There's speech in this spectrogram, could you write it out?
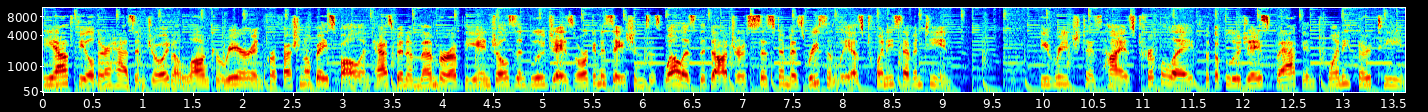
The outfielder has enjoyed a long career in professional baseball and has been a member of the Angels and Blue Jays organizations as well as the Dodgers system as recently as 2017. He reached as high as AAA for the Blue Jays back in 2013.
